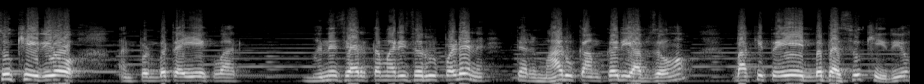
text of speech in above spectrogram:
સુખી રહ્યો. અને પણ બેટા એક વાત, મને જ્યારે તમારી જરૂર પડે ને, ત્યારે મારું કામ કરી આપજો, હો. બાકી તો એ બધા સુખી રહ્યો.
